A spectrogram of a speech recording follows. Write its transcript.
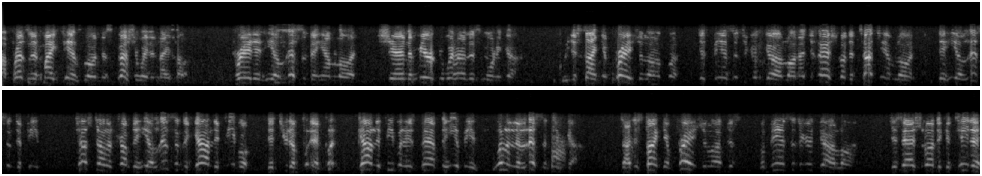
uh, President Mike Pence, Lord, in a special way tonight, Lord pray that he'll listen to him, Lord, sharing the miracle with her this morning, God. We just thank and praise you, Lord, for just being such a good God, Lord. I just ask you, Lord, to touch him, Lord, that he'll listen to people. Touch Donald Trump, that he'll listen to godly people that you have put, put godly people in his path that he'll be willing to listen to, God. So I just thank and praise you, Lord, just for being such a good God, Lord. Just ask you, Lord, to continue to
